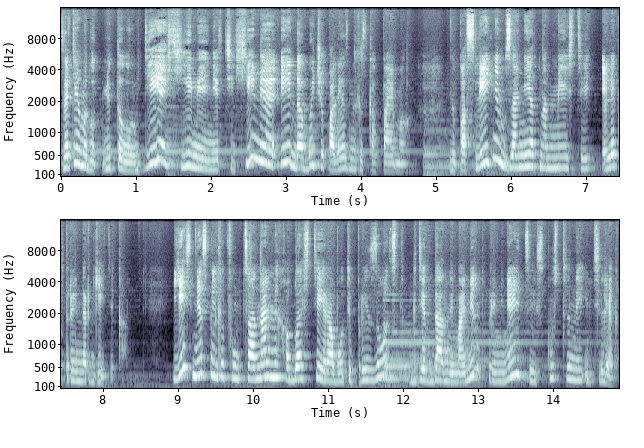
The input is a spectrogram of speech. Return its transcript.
Затем идут металлургия, химия, нефтехимия и добыча полезных ископаемых. На последнем заметном месте электроэнергетика. Есть несколько функциональных областей работы производств, где в данный момент применяется искусственный интеллект.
